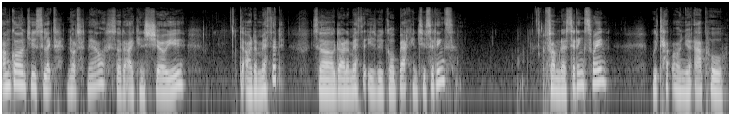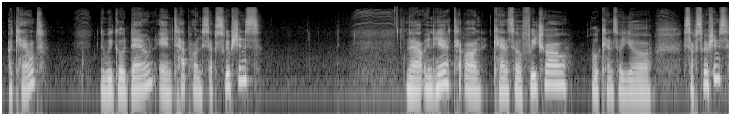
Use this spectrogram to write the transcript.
I'm going to select not now so that I can show you the other method. So the other method is we go back into settings. From the settings screen, we tap on your Apple account. Then we go down and tap on subscriptions. Now in here, tap on cancel free trial or cancel your subscriptions.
